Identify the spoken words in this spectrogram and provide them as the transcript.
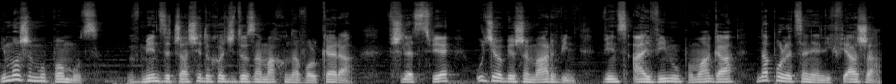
i może mu pomóc. W międzyczasie dochodzi do zamachu na Volkera. W śledztwie udział bierze Marvin, więc Ivy mu pomaga na polecenie lichwiarza.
